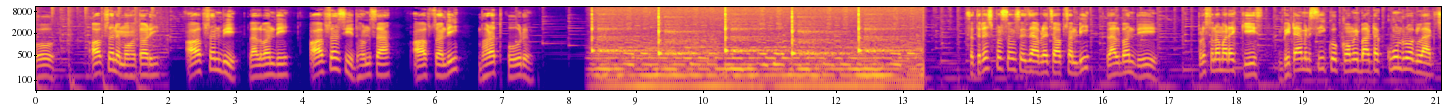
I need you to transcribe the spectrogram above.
हो? Option A Mahottari option B Lalbandi. Option C Dhanusha option D Bharatpur. सत्ताइस प्रश्न से जवाब रहेछ अप्सन बी लालबन्दी। प्रश्न नम्बर एक्किस भिटामिन सी को कमीबाट कुन रोग लाग्छ?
